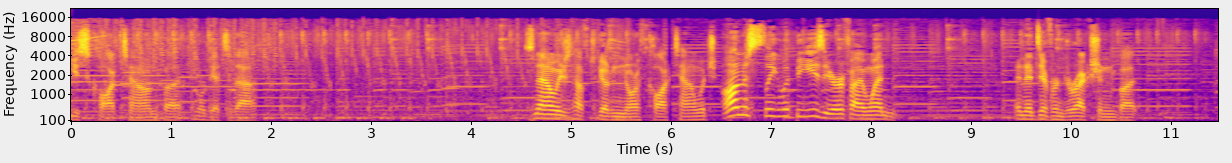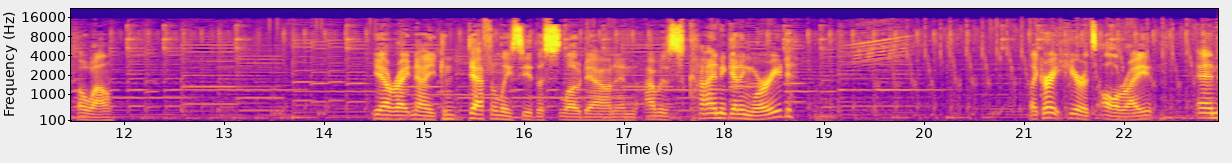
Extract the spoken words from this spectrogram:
East Clocktown, but we'll get to that. So now we just have to go to North Clocktown, which honestly would be easier if I went in a different direction, but oh well. Yeah, right now you can definitely see the slowdown, and I was kind of getting worried. Like right here, it's alright. And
